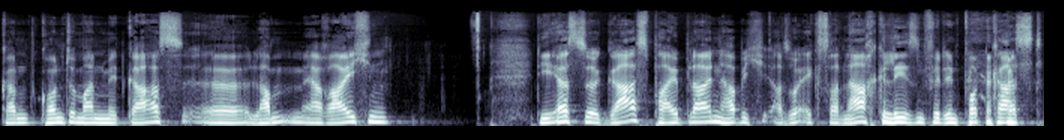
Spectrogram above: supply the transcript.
kann, konnte man mit Gaslampen äh, erreichen. Die erste Gaspipeline habe ich also extra nachgelesen für den Podcast.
